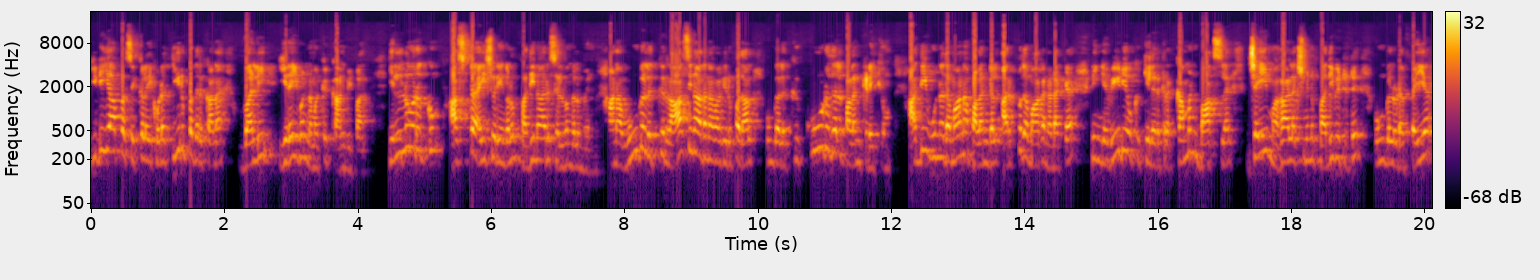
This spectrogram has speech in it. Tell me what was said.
இடியாப்ப சிக்கலை கூட தீர்ப்பதற்கான வழி இறைவன் நமக்கு காண்பிப்பார். எல்லோருக்கும் அஷ்ட ஐஸ்வர்யங்களும் பதினாறு செல்வங்களும் வேணும். ஆனா உங்களுக்கு ராசிநாதனாக இருப்பதால் உங்களுக்கு கூடுதல் பலன் கிடைக்கும். அதி உன்னதமான பலன்கள் அற்புதமாக நடக்க நீங்க வீடியோக்கு கீழே இருக்கிற கமெண்ட் பாக்ஸ்ல ஜெய் மகாலட்சுமின்னு பதிவிட்டுட்டு உங்களோட பெயர்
